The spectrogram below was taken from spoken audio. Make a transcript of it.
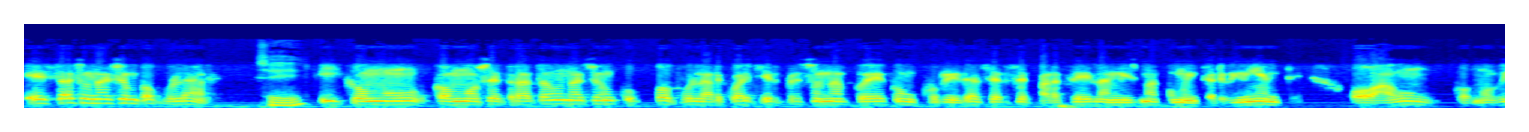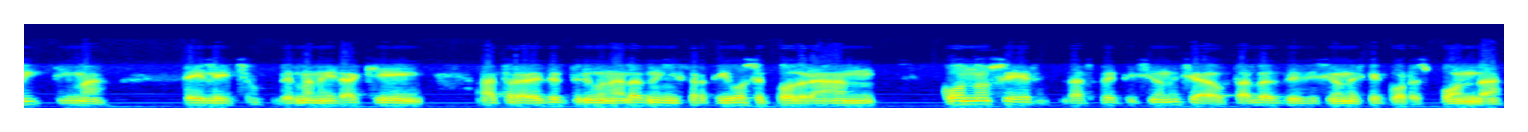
Esta es una acción popular. Sí. Y como, como se trata de una acción popular, cualquier persona puede concurrir a hacerse parte de la misma como interviniente o aún como víctima del hecho. De manera que a través del Tribunal Administrativo se podrán conocer las peticiones y adoptar las decisiones que corresponda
